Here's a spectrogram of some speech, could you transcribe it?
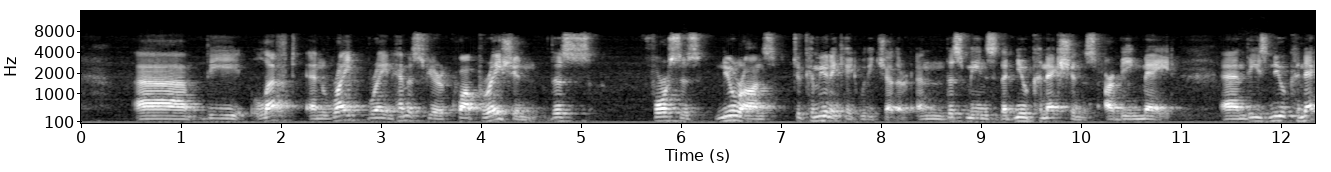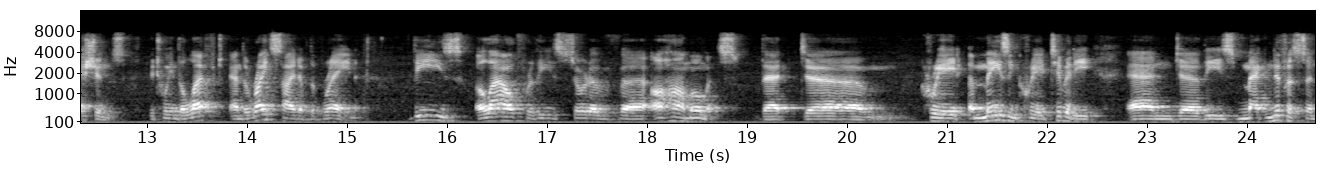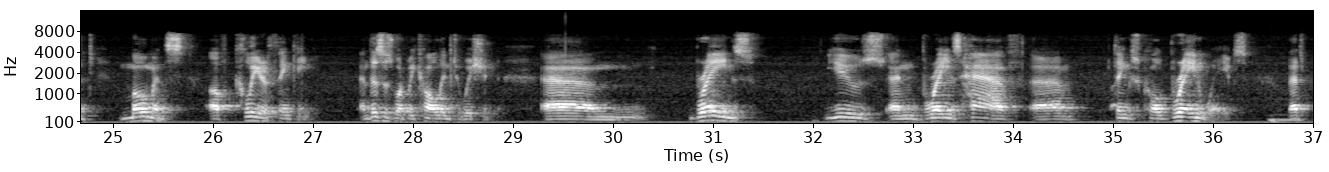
Uh, the left and right brain hemisphere cooperation, this forces neurons to communicate with each other, and this means that new connections are being made. And these new connections between the left and the right side of the brain, these allow for these sort of uh, aha moments that um, create amazing creativity and uh, these magnificent moments of clear thinking. and this is what we call intuition. Um, brains use and brains have um, things called brain waves. That's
